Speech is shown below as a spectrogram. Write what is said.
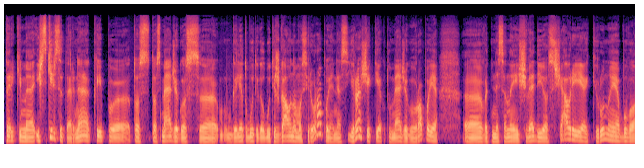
tarkime išskirstyta ar ne kaip tos tos medžiagos galėtų būti galbūt išgaunamos ir europoje nes yra šiek tiek tų medžiagų europoje. Vat nesenai švedijos šiaurėje kirunoje buvo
